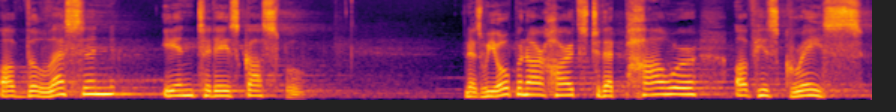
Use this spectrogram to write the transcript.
of the lesson in today's gospel, and as we open our hearts to that power of His grace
